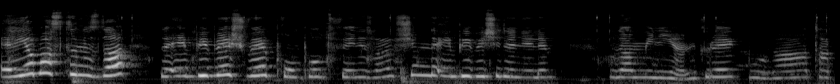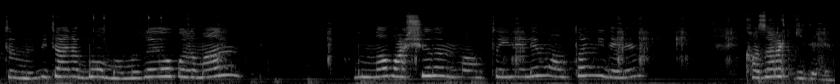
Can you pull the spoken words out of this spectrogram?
E'ye bastığınızda da MP5 ve pompalı tüfeğiniz var. Şimdi MP5'i deneyelim. Buradan mini yani kürek. Burada taktığımız bir tane bombamız da yok. O zaman bununla başlayalım. Alta inelim. Alttan gidelim. Kazarak gidelim.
